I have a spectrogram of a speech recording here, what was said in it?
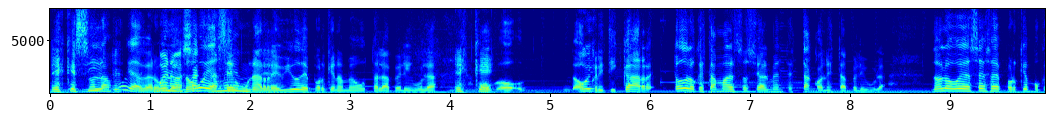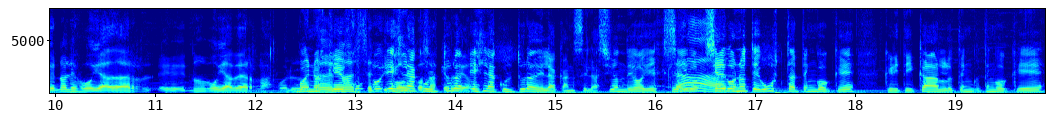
Es que sí. no las voy a eh, ver, bueno. No voy a hacer una review de por qué no me gusta la película. Es que o, o- o hoy- criticar todo lo que está mal socialmente está con esta película. No lo voy a hacer, ¿sabes por qué? Porque no les voy a dar, eh, no voy a verlas, boludo. Bueno, No es que no es, la que cultura, es la cultura de la cancelación de hoy. Es que si, algo, si algo no te gusta, tengo que criticarlo, tengo, tengo que,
